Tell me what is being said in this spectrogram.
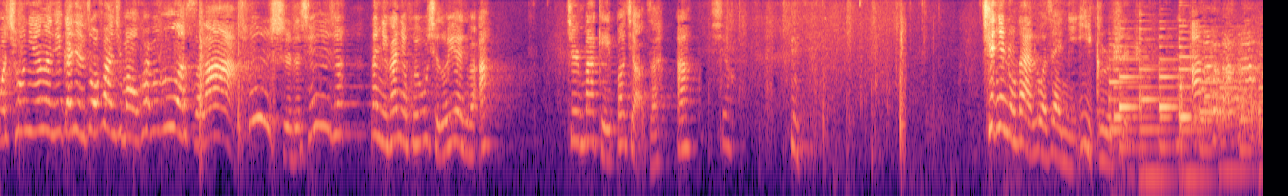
我求您了，您赶紧做饭去吧，我快被饿死了。真是的，行行行，那你赶紧回屋写作业去吧啊！今儿妈给包饺子啊。行，哼千斤重担落在你一根身上啊！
